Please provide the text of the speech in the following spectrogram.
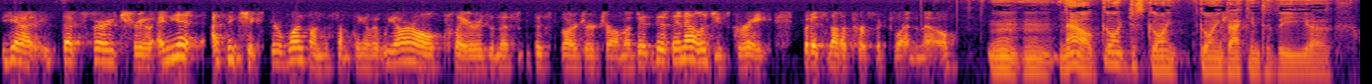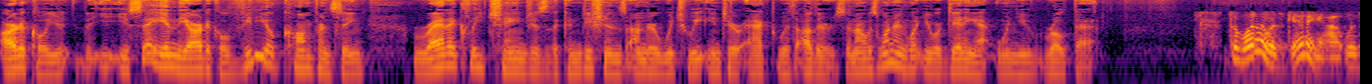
yeah, that's very true. And yet, I think Shakespeare was onto something of it. We are all players in this this larger drama. But the, the analogy is great, but it's not a perfect one, though. Mm-mm. Now, going just going going back into the uh, article, you you say in the article, video conferencing radically changes the conditions under which we interact with others. And I was wondering what you were getting at when you wrote that. So what I was getting at was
